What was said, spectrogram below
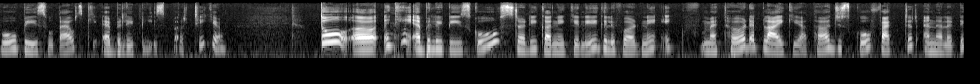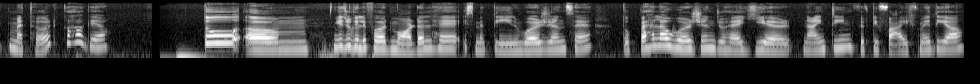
वो बेस होता है उसकी एबिलिटीज़ पर ठीक है? तो uh, इन्हीं एबिलिटीज़ को स्टडी करने के लिए गिलिफर्ड ने एक मेथड अप्लाई किया था जिसको फैक्टर एनालिटिक मेथड कहा गया। तो um, ये जो गिलिफर्ड मॉडल है इसमें तीन वर्जन्स है। तो पहला वर्जन जो है ईयर 1955 में दिया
